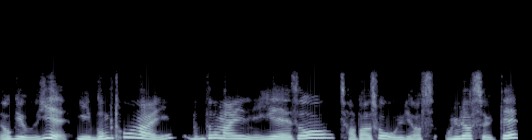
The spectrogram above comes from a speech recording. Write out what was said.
여기 위에 이 몸통 라인, 몸통 라인 위에서 잡아서 올렸, 올렸을 때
